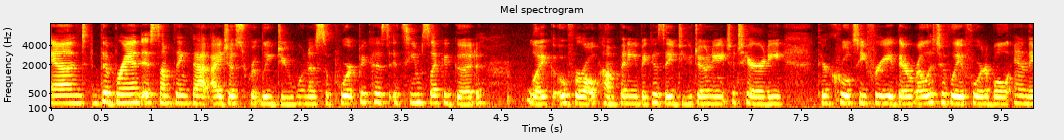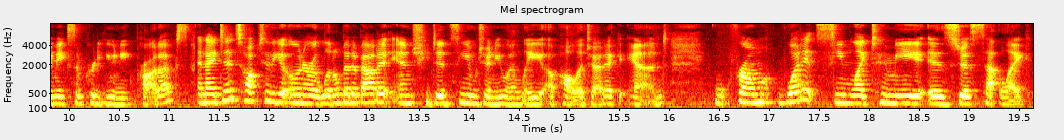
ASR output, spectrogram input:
and the brand is something that I just really do want to support because it seems like a good like overall company because they do donate to charity. They're cruelty free, they're relatively affordable, and they make some pretty unique products. And I did talk to the owner a little bit about it and she did seem genuinely apologetic and from what it seemed like to me is just that like,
